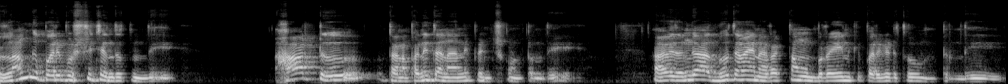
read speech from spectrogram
లంగ్ పరిపుష్టి చెందుతుంది. హార్ట్ తన పనితనాన్ని పెంచుకుంటుంది. ఆ విధంగా అద్భుతమైన రక్తం బ్రెయిన్కి పరిగెడుతూ ఉంటుంది.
